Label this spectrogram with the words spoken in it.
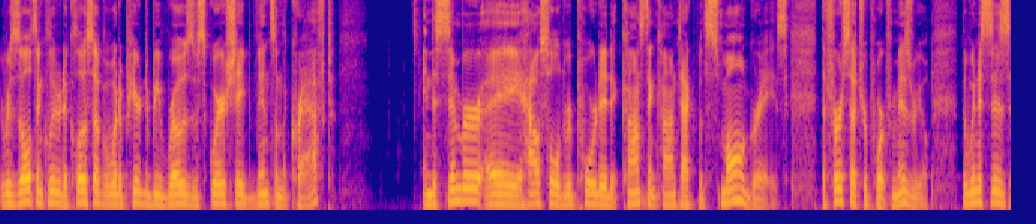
The results included a close up of what appeared to be rows of square shaped vents on the craft. In December, a household reported constant contact with small grays, the first such report from Israel. The witnesses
